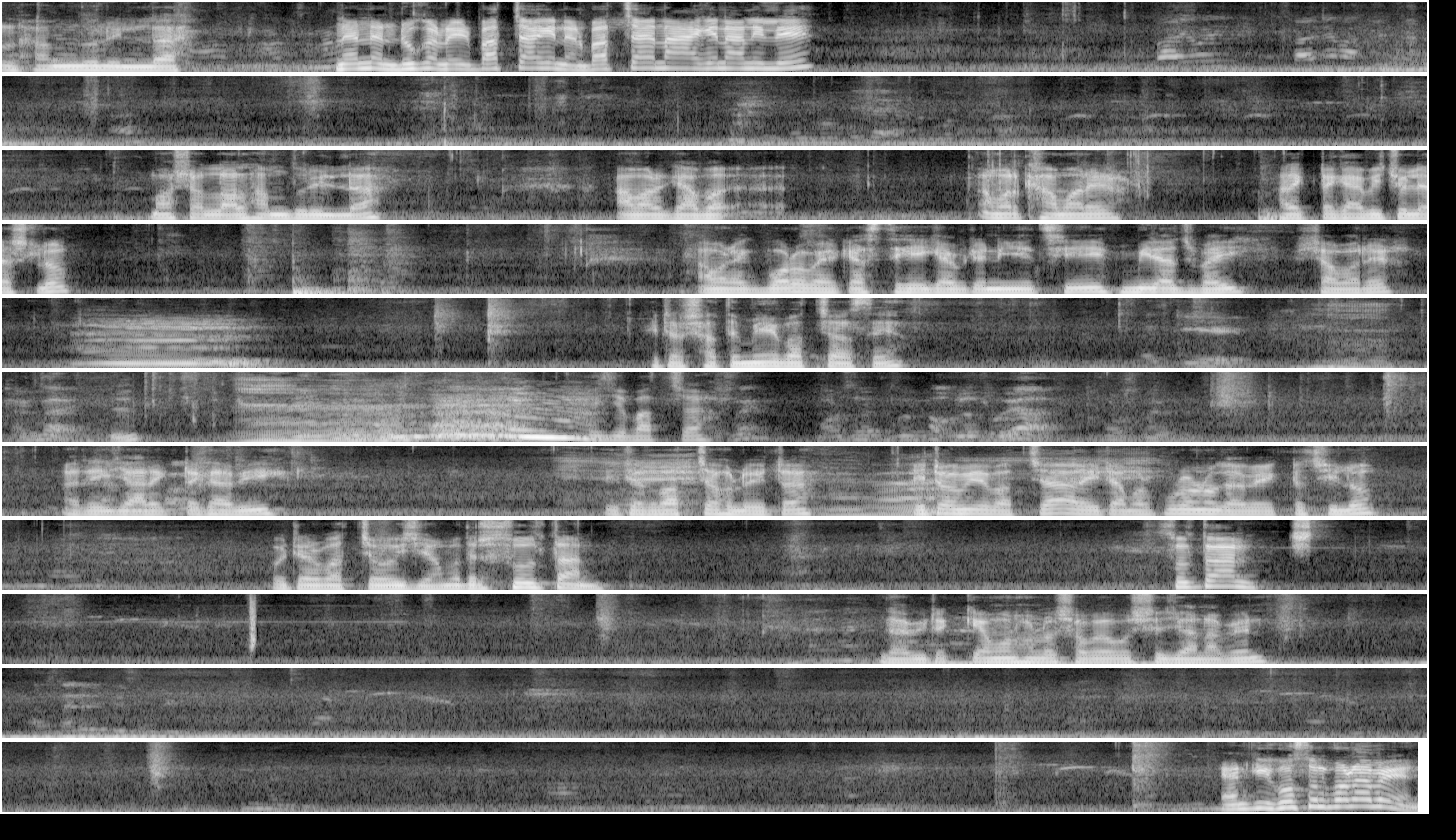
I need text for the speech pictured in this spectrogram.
আলহামদুলিল্লাহ। নেন নেন, ঢুকান এর বাচ্চা আগে নেন, বাচ্চা না আগে না নিলে? মাশাল্লাহ আলহামদুলিল্লাহ। আমার গাবা আমার খামারের আরেকটা গাবি চলে আসলো। আমার এক বড় ভাইয়ের কাছ থেকে এই গাবিটা নিয়েছি, মিরাজ ভাই সাভারের। এটার সাথে মেয়ে বাচ্চা আছে। এই যে বাচ্চা। আর এই যে আরেকটা গাবি। এটার বাচ্চা হলো এটা। এটাও মেয়ে বাচ্চা, আর এটা আমার পুরনো গাবে একটা ছিল। ওইটার বাচ্চা ওই যে আমাদের সুলতান। সুলতান গাবিটা কেমন হলো সবাই অবশ্যই জানাবেন। কি গোসল করাবেন?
